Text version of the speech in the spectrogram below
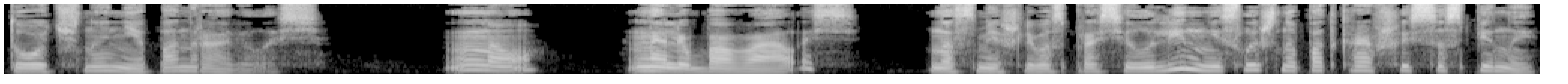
точно не понравилось. «Ну, налюбовалась?» — насмешливо спросил Лин, неслышно подкравшись со спины.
